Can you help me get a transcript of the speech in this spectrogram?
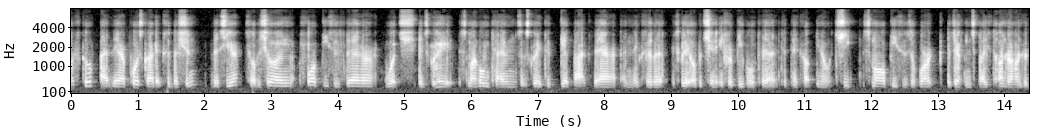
Lithgow at their postcard exhibition this year. So I'll be showing four pieces there, which is great. It's my hometown, so it's great to get back there and exhibit. It's a great opportunity for people to, to pick up, you know, cheap, small pieces of work. It's everything's priced under £100,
